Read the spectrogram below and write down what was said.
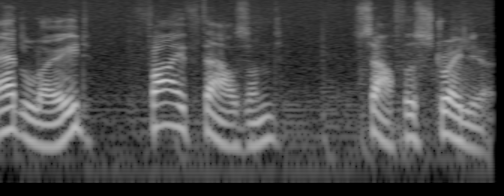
Adelaide, 5000, South Australia.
